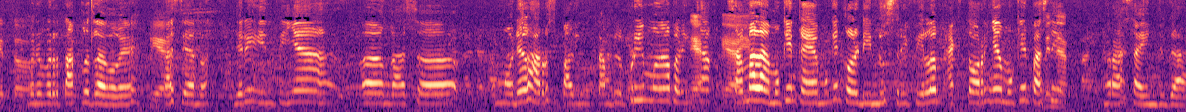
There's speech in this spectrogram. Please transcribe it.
itu bener-bener takut lah pokoknya Iya. kasihan lah jadi intinya eh, nggak se model harus paling tampil prima paling cak iya, sama lah mungkin kayak mungkin kalau di industri film aktornya mungkin pasti Benar. ngerasain juga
